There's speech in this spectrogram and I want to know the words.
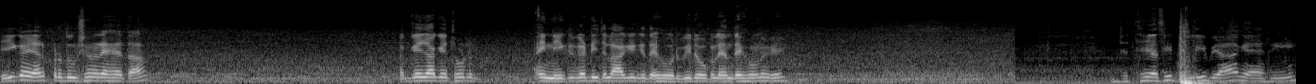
ਠੀਕ ਆ ਯਾਰ, ਪ੍ਰਦੂਸ਼ਣ ਰਹਿਤ ਆ। ਅੱਗੇ ਜਾ ਕੇ ਥੋੜੀ ਇੰਨੀ ਕੁ ਗੱਡੀ ਚਲਾ ਕੇ ਕਿਤੇ ਹੋਰ ਵੀ ਰੋਕ ਲੈਂਦੇ ਹੋਣਗੇ। ਜਿੱਥੇ ਅਸੀਂ ਦਿੱਲੀ ਵਿਆਹ ਗਏ ਸੀ,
